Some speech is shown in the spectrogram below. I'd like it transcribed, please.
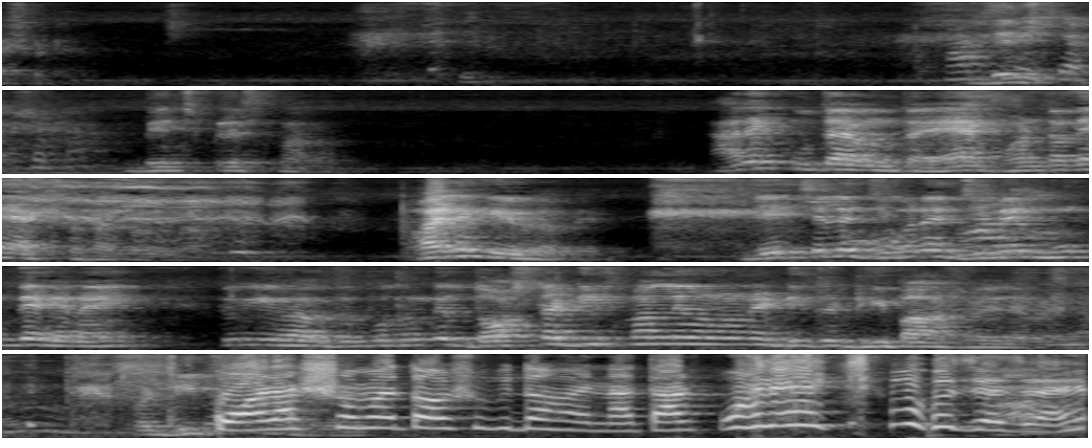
একশোটা। বেঞ্চ প্রেস মারো। আরে কোথায় এক ঘন্টাতে একশোটা করব হয় নাকি এইভাবে? যে ছেলে জীবনে জিমের মুখ দেখে নাই তুই কি ভাবছ প্রথম দিকে দশটা ডিপ মারলে মনে ডিপ ঢিপাস হয়ে যাবে না। পড়ার সময় তো অসুবিধা হয় না তারপরে বোঝা যায়।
